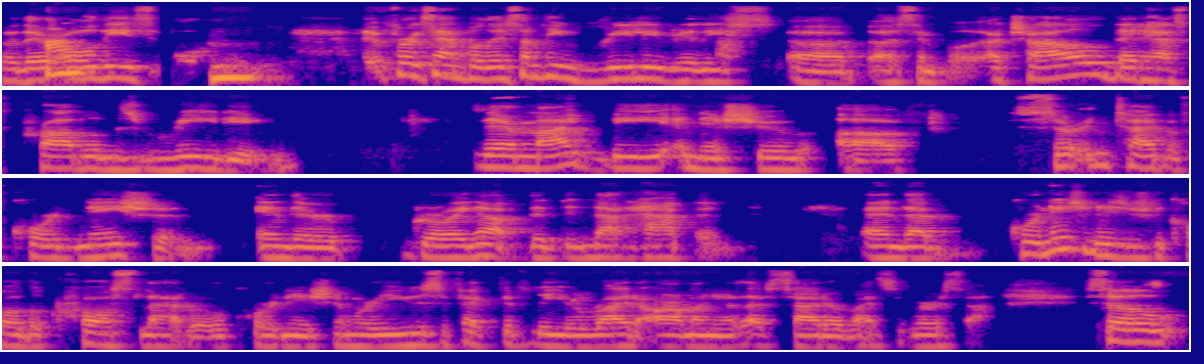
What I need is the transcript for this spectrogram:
So there are um, all these. For example, there's something really, really uh, uh, simple. A child that has problems reading, there might be an issue of certain type of coordination in their growing up that did not happen, and that coordination is usually called the cross-lateral coordination, where you use effectively your right arm on your left side or vice versa. So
